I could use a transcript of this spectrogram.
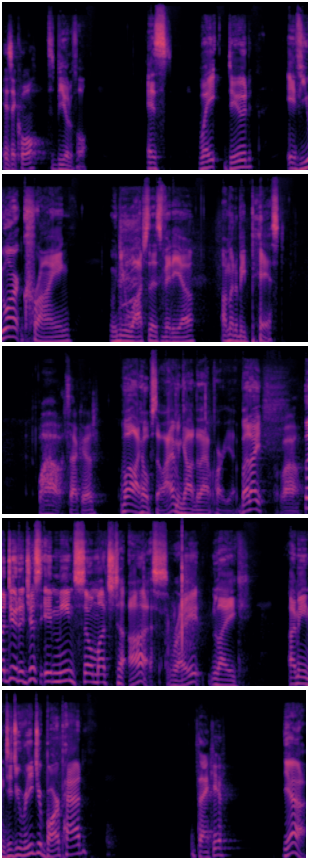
Is it cool? It's beautiful. It's wait, dude. If you aren't crying when you watch this video, I'm gonna be pissed. Wow, is that good? Well, I hope so. I haven't gotten to that part yet, but I. Wow. But dude, it just it means so much to us, right? Like, I mean, did you read your bar pad? Thank you. Yeah,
